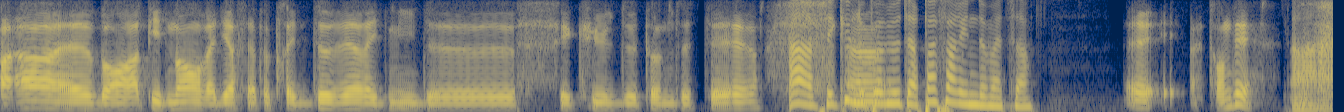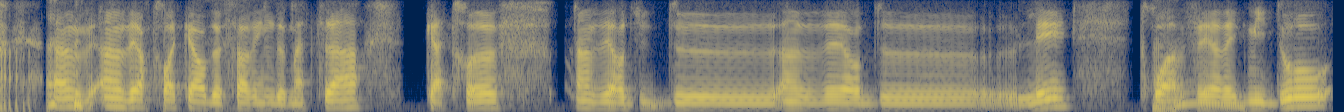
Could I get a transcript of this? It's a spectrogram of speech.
Ah, euh, bon, rapidement, on va dire c'est à peu près deux verres et demi de fécule de pommes de terre. Ah, fécule de pommes de terre, pas farine de matza. Eh, attendez, Ah, un, un verre trois quarts de farine de matza, quatre œufs, un verre du- de, un verre de lait, trois Ah. verres et demi d'eau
